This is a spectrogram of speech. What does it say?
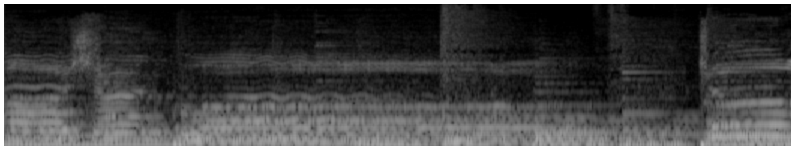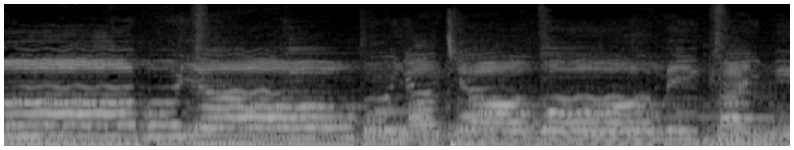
恶胜过。主啊，不要不要叫我离开你，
